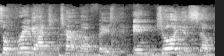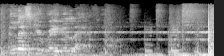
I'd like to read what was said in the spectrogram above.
So bring out your turn up face, enjoy yourself, and let's get ready to laugh, y'all.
